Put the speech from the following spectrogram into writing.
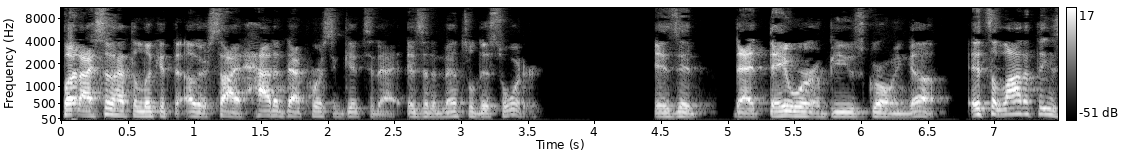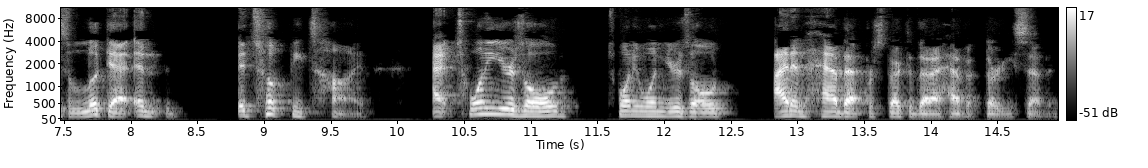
But I still have to look at the other side. How did that person get to that? Is it a mental disorder? Is it that they were abused growing up? It's a lot of things to look at. And it took me time. At 20 years old, 21 years old, I didn't have that perspective that I have at 37.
